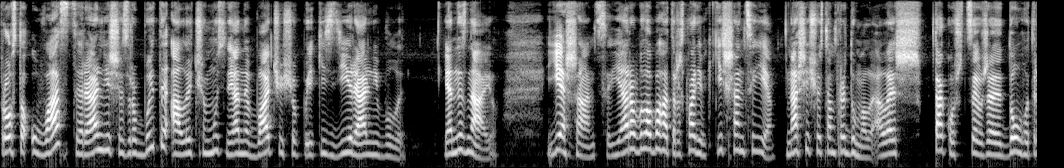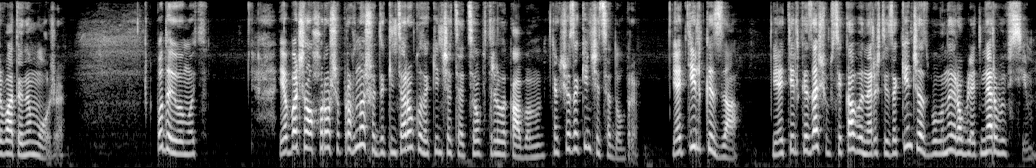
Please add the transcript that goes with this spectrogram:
Просто у вас це реальніше зробити, але чомусь я не бачу, щоб якісь дії реальні були. Я не знаю. Є шанси. Я робила багато розкладів, які шанси є. Наші щось там придумали, але ж також це вже довго тривати не може. Подивимось. Я бачила хороший прогноз, що до кінця року закінчаться ці обстріли кабами. Якщо закінчиться, добре. Я тільки за. Я тільки за, щоб ці каби нарешті закінчились, бо вони роблять нерви всім.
